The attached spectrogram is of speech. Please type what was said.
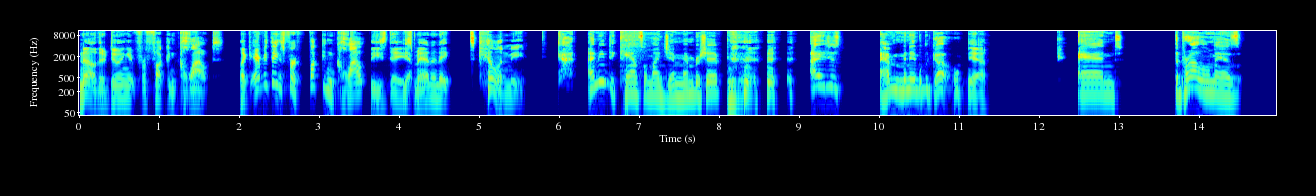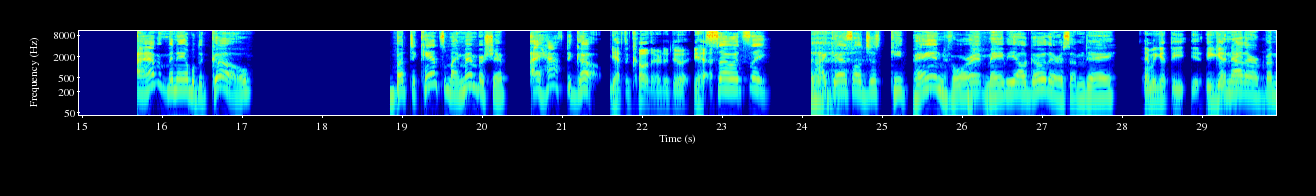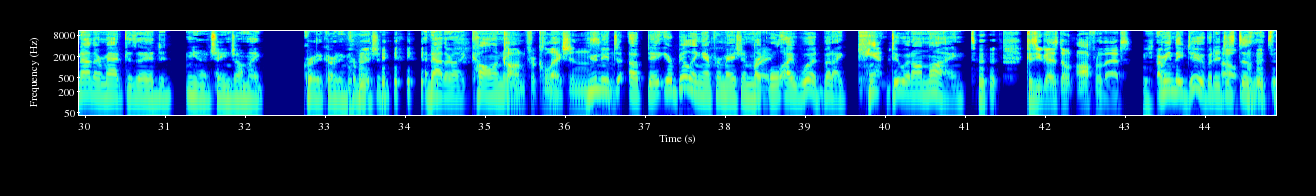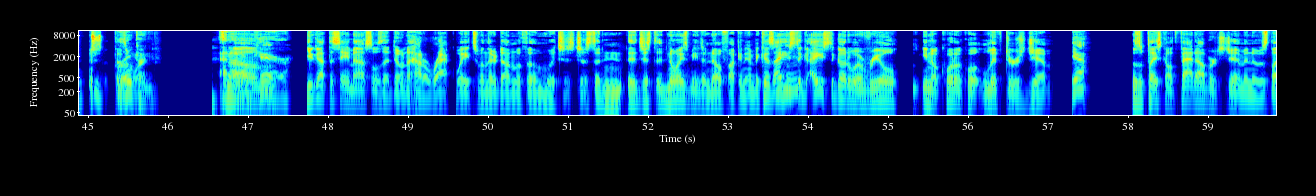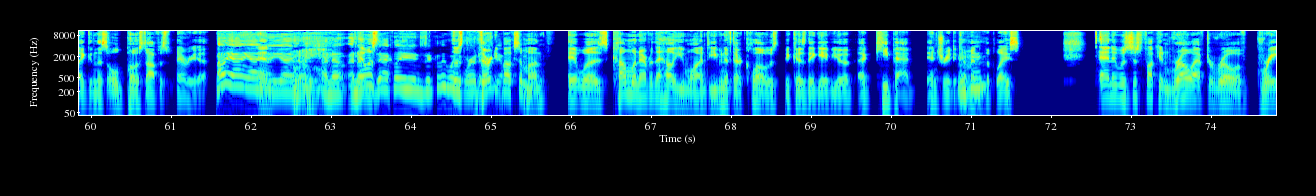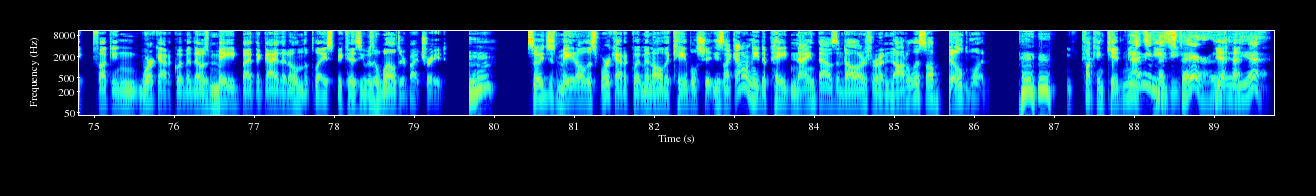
No, they're doing it for fucking clout. Like everything's for fucking clout these days, man, and it's killing me. I need to cancel my gym membership. I just haven't been able to go. yeah. And the problem is I haven't been able to go, but to cancel my membership, I have to go. You have to go there to do it. Yeah. So it's like I guess I'll just keep paying for it. Maybe I'll go there someday. And we get the you get now the- they're but now they're mad because I had to you know change all my credit card information, and now they're like calling me. con for collections. You need and- to update your billing information. I'm like, Right. well, I would, but I can't do it online. because you guys don't offer that. I mean, they do, but it just Oh. doesn't. It's just Doesn't broken, and I don't Um, care. You got the same assholes that don't know how to rack weights when they're done with them, which is just a, it just annoys me to no fucking end because I used Mm-hmm. to I used to go to a real you know quote unquote lifters gym. Yeah. Was a place called Fat Albert's Gym, and it was like in this old post office area. Oh yeah, yeah, and- yeah, yeah. I know, I know, I know It was- exactly, exactly It what was where it is, thirty yeah. bucks a month. It was come whenever the hell you want, even if they're closed, because they gave you a, a keypad entry to come Mhm. into the place. And it was just fucking row after row of great fucking workout equipment that was made by the guy that owned the place because he was a welder by trade. Mhm. So he just made all this workout equipment, all the cable shit. He's like, I don't need to pay nine thousand dollars for a Nautilus. I'll build one. You fucking kidding me? I It's mean, that's fair. Yeah. yeah.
